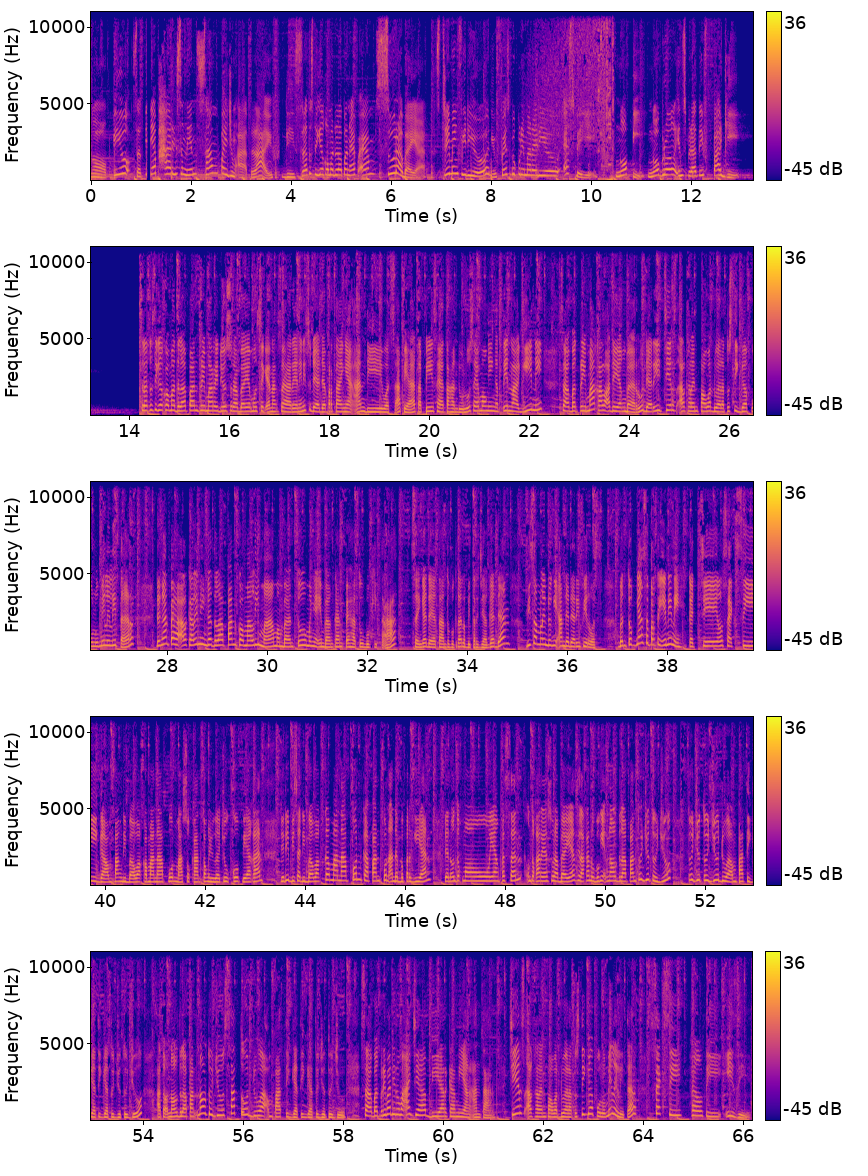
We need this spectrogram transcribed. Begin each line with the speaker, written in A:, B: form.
A: Ngopi yuk setiap hari Senin sampai Jumat live di 103,8 FM Surabaya. Streaming video di Facebook Prima Radio SBY. Ngopi, ngobrol inspiratif pagi.
B: 103,8 Prima Radio Surabaya Musik Enak Seharian ini sudah ada pertanyaan di WhatsApp ya Tapi saya tahan dulu, saya mau ngingetin lagi nih Sahabat Prima kalau ada yang baru dari Cheers Alkaline Power 230 ml dengan pH alkalin hingga 8,5 membantu menyeimbangkan pH tubuh kita sehingga daya tahan tubuh kita lebih terjaga dan bisa melindungi Anda dari virus. Bentuknya seperti ini nih, kecil, seksi, gampang dibawa ke mana pun, masuk kantong juga cukup ya kan. Jadi bisa dibawa ke mana pun, kapan pun Anda bepergian. Dan untuk mau yang pesan untuk area Surabaya silakan hubungi 0877 77243377 atau 080712433377. Sahabat Prima di rumah aja, biar kami yang antar. Cheers Alkaline Power 230 ml, seksi, healthy, easy.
